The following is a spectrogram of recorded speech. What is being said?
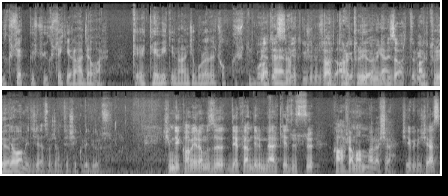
yüksek güç, yüksek irade var. Te- tevhid inancı burada çok güçlü. ona teslimiyet gücünüzü Tabii arttırıyor. artırıyor. Ümidinizi yani. arttırıyor. Artırıyor. Devam edeceğiz hocam. Teşekkür ediyoruz. Şimdi kameramızı depremlerin merkez üssü Kahramanmaraş'a çevireceğiz.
